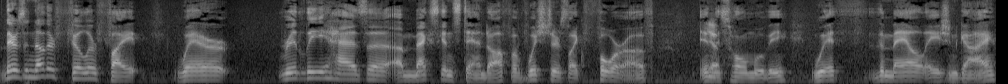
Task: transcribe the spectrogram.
there's another filler fight where Ridley has a, a Mexican standoff, of which there's like four of in Yep. this whole movie, with the male Asian guy,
